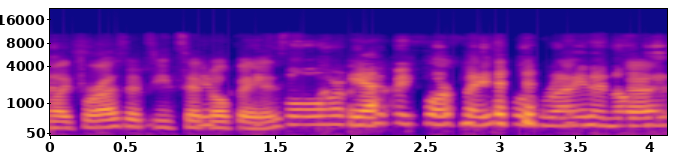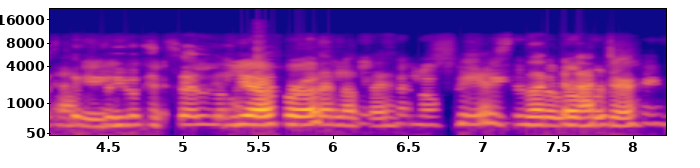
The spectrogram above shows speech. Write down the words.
like for us it's Itzel Lopez. before, Yeah. before Facebook, right? And all this stuff. Exactly. You can sell. Yeah, for us, Itzel Lopez. Lopez. She is She's the connector. she's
